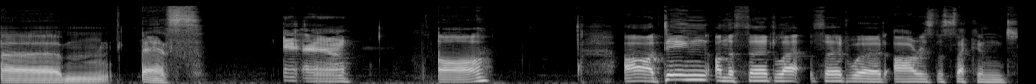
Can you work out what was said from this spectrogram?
um, S. R. Ah, ding on the third le- third word. R is the second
